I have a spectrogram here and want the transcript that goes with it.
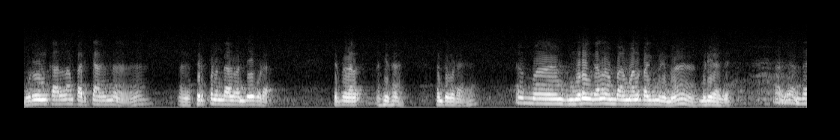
முருகன் காலெல்லாம் பறிச்சாங்கன்னா நாங்கள் திருப்பனந்தாள் வந்தே கூட. திருப்பனந்தாள் வந்து கூட. முருகன் முருகன்காலம் நம்மளால பறிக்க முடியுமா? முடியாது. அது அந்த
